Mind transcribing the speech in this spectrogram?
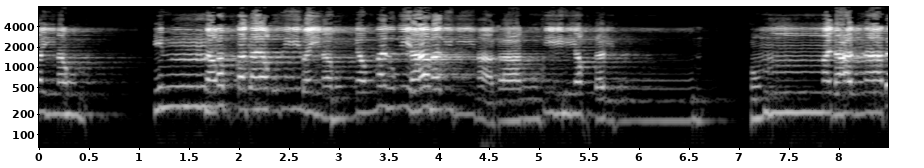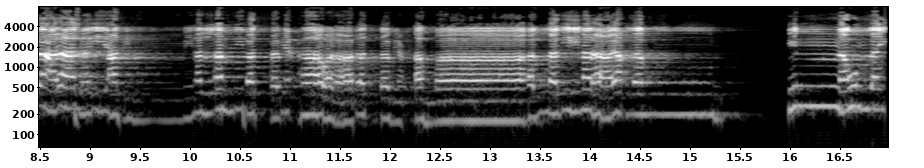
بينهم. إن ربك يقضي بينهم يوم القيامة فيما كانوا فيه يختلفون. ثم جعلناك على شريعة من الأمر فاتبعها ولا تتبع أهواء الذين لا يعلمون. إنهم لن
